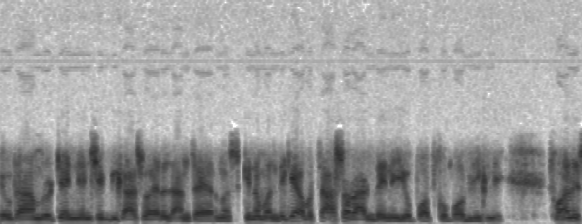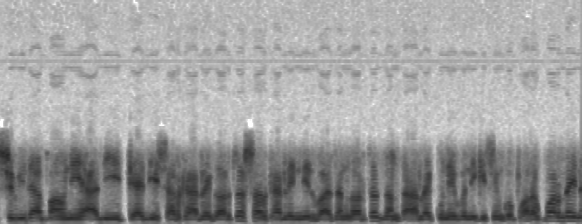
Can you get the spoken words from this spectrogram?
एउटा हाम्रो टेन्डेन्सी विकास भएर जान्छ हेर्नुहोस्। किनभनेदेखि अब चासो राख्दैन यो पदको पब्लिकले उहाँले सुविधा पाउने आदि इत्यादि सरकारले गर्छ सरकारले निर्वाचन गर्छ जनताहरूलाई कुनै पनि किसिमको फरक पर्दैन।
